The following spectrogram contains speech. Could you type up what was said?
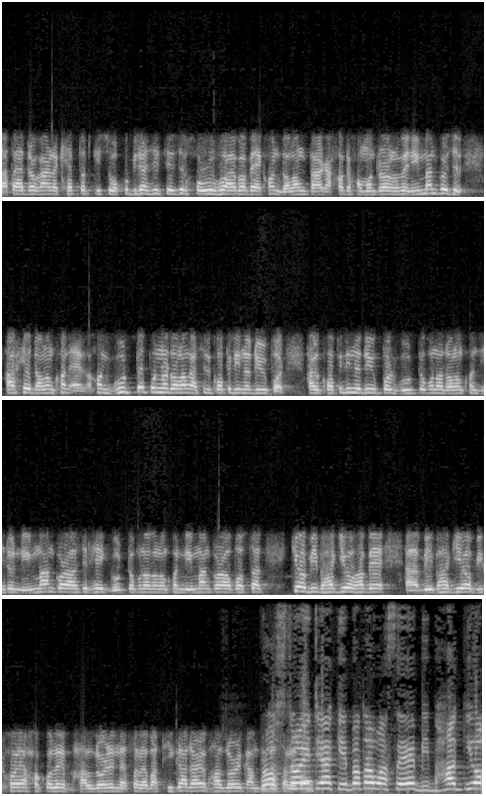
যাতায়াতৰ কাৰণে ক্ষেত্ৰত কিছু অসুবিধাৰ সৃষ্টি হৈছিল সৰু হোৱাৰ বাবে এখন দলং তাৰ কাষতে সমান্তৰালভাৱে নিৰ্মাণ কৰিছিল। আৰু সেই দলংখন এখন গুৰুত্বপূৰ্ণ দলং আছিল কপিলী নদীৰ ওপৰত। আৰু কপিলী নদীৰ ওপৰত গুৰুত্বপূৰ্ণ দলংখন যিহেতু নিৰ্মাণ কৰা হৈছিল সেই গুৰুত্বপূৰ্ণ দলংখন নিৰ্মাণ কৰা অৱস্থাত কিয় বিভাগীয়ভাৱে বিভাগীয় বিষয়াসকলে ভালদৰে নেচালে বা ঠিকাদাৰে ভালদৰে কামটো নেচালে এতিয়া কেইবাটাও আছে বিভাগীয়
